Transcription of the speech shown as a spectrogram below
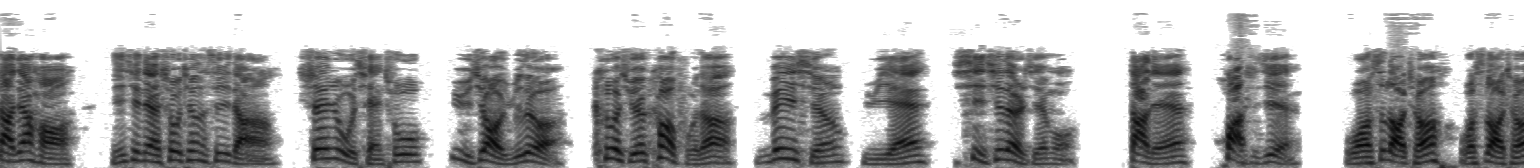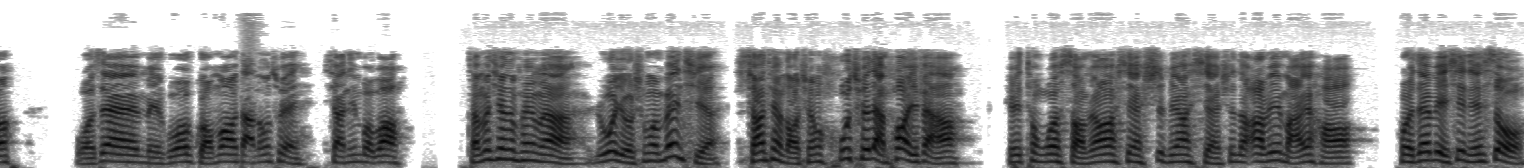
大家好，您现在收听的是一档深入浅出、寓教于乐、科学靠谱的微型语言信息类节目《大连话世界》。我是老程，我是老程，我在美国广袤大农村向您播报。咱们听众朋友们啊，如果有什么问题想听老程胡吹乱泡一番啊，可以通过扫描现视频上显示的二维码也好，或者在微信里搜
